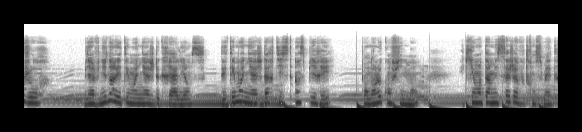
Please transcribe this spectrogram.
Bonjour, bienvenue dans les témoignages de Créalliance, des témoignages d'artistes inspirés pendant le confinement et qui ont un message à vous transmettre.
